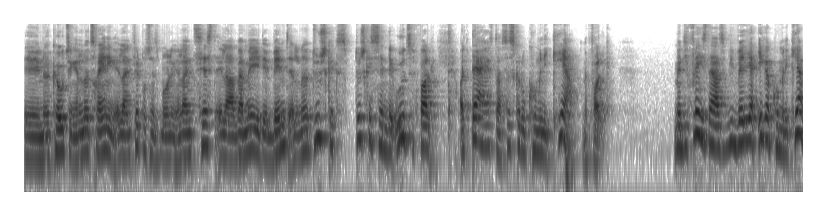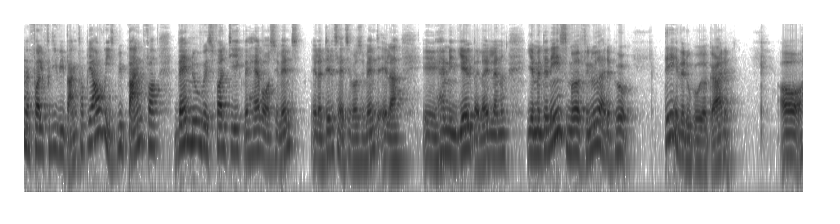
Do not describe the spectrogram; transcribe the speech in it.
øh, noget coaching, eller noget træning, eller en fedtprocentsmåling, eller en test, eller være med i et event, eller noget. Du skal, du skal sende det ud til folk, og derefter så skal du kommunikere med folk. Men de fleste af os, vi vælger ikke at kommunikere med folk, fordi vi er bange for at blive afvist. Vi er bange for, hvad nu hvis folk de ikke vil have vores event, eller deltage til vores event, eller øh, have min hjælp, eller et eller andet. Jamen den eneste måde at finde ud af det på, det er ved du gå ud og gøre det. Og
